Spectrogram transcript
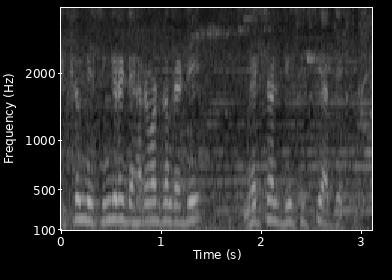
ఇట్లు మీ సింగిరెడ్డి హరివర్ధన్ రెడ్డి మేడ్చల్ డీసీసీ అధ్యక్షుడు.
